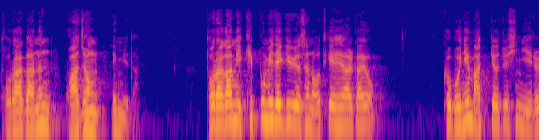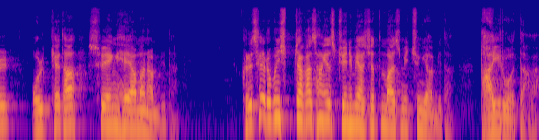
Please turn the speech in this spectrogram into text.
돌아가는 과정입니다. 돌아감이 기쁨이 되기 위해서는 어떻게 해야 할까요? 그분이 맡겨주신 일을 옳게 다 수행해야만 합니다. 그래서 여러분 십자가상에서 주님이 하셨던 말씀이 중요합니다. 다 이루었다.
